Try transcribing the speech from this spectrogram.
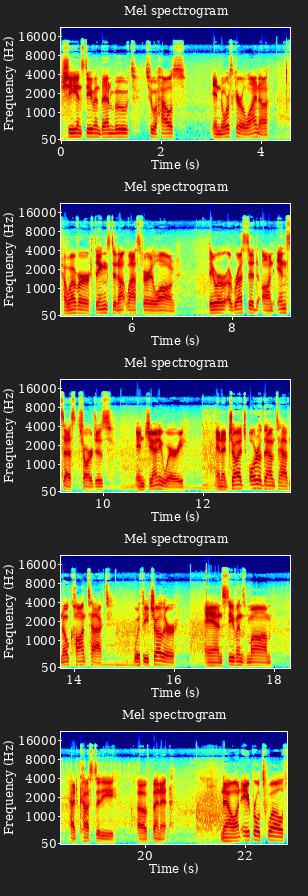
She and Steven then moved to a house in North Carolina. However, things did not last very long. They were arrested on incest charges in January and a judge ordered them to have no contact with each other and Steven's mom had custody of Bennett. Now on April 12th,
